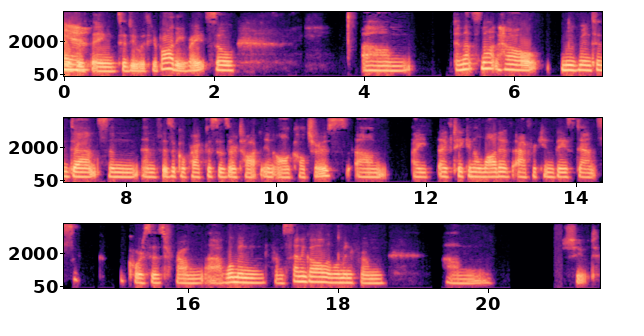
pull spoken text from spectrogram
everything yeah. to do with your body right so um and that's not how movement and dance and and physical practices are taught in all cultures um i i've taken a lot of african based dance courses from a woman from Senegal, a woman from, um, shoot,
